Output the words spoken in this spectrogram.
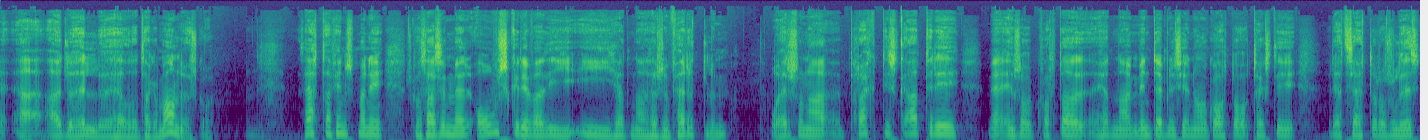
að öllu hellu hefur það að taka mánuð sko. þetta finnst manni sko, það sem er óskrifað í, í hérna, þessum ferlum og er svona praktisk atrið með eins og hvort að hérna, myndefni sé nógu gott og texti rétt settur og svo leiðis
